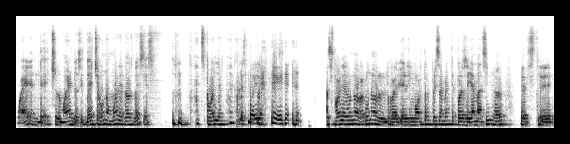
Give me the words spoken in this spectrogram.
mueren, de hecho, mueren De hecho, uno muere dos veces. Spoiler. Spoiler. Spoiler, uno, uno el inmortal precisamente por eso se llama así, ¿no? Este,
